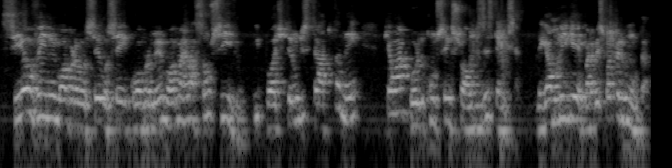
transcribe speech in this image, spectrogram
Se eu vendo um imóvel para você, você compra o meu imóvel, é uma relação civil. E pode ter um distrato também, que é um acordo consensual de existência. Legal, Monique? Parabéns pela pergunta.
